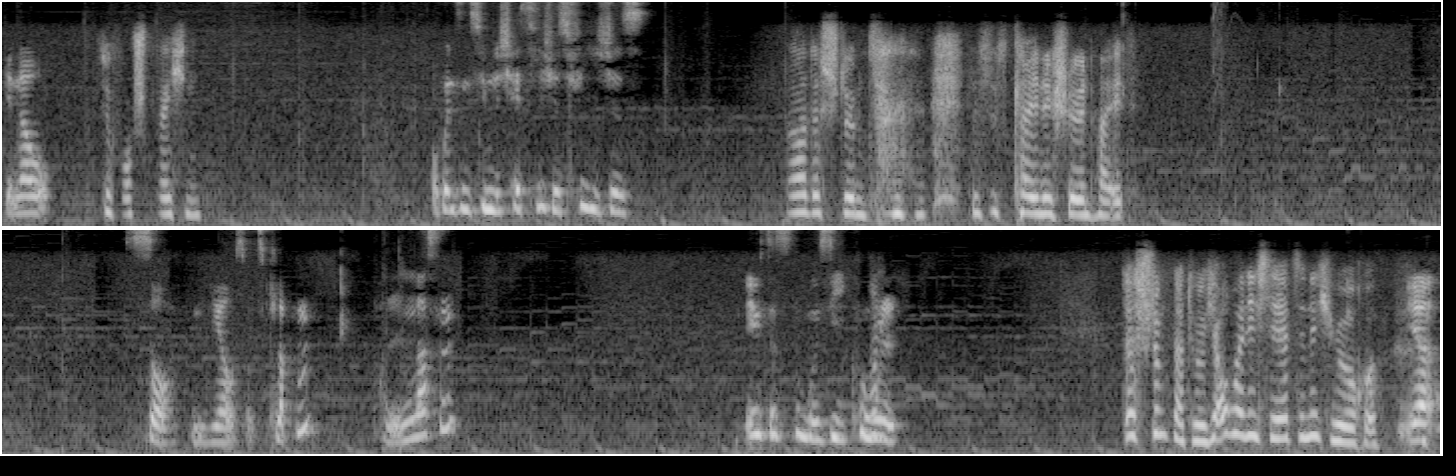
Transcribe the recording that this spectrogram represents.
Genau. zu versprechen. Auch wenn es ein ziemlich hässliches Viech ist. Ja, das stimmt. Das ist keine Schönheit. So, hier aus jetzt klappen. Fallen lassen. Ist die Musik cool. Das stimmt natürlich, auch wenn ich sie jetzt nicht höre. Ja.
